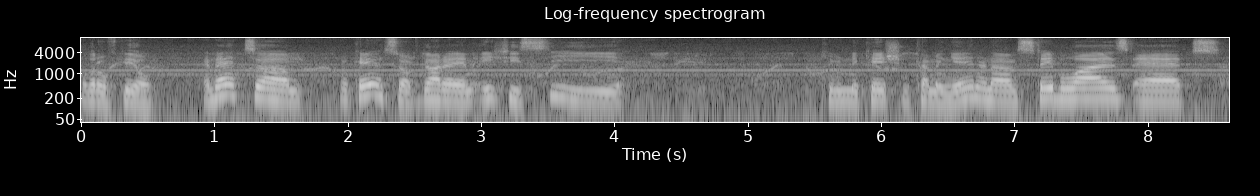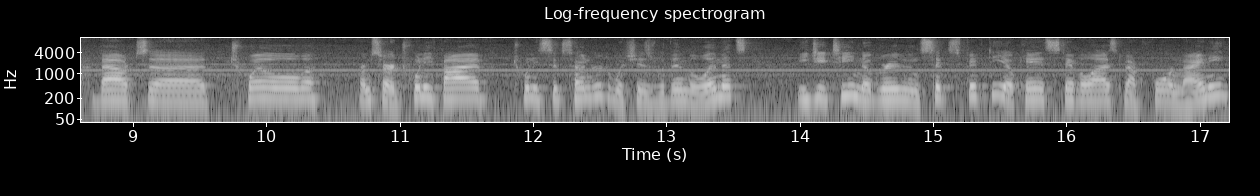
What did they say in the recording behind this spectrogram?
a little feel. And that um, okay. So I've got an ATC communication coming in, and I'm stabilized at about uh, 12. I'm sorry, 25, 2600, which is within the limits. EGT no greater than 650. Okay, it's stabilized about 490,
